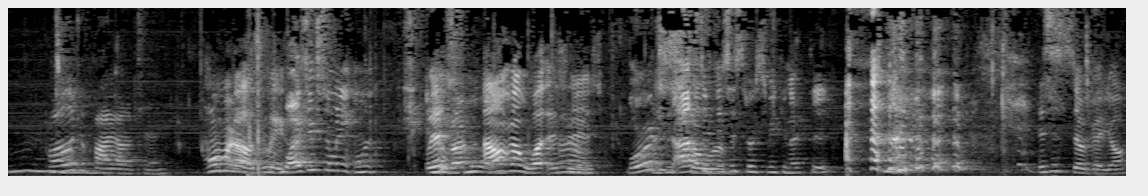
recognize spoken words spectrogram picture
blue. Probably like a five out of ten. Oh my gosh, wait. Why is there so many orange? This, I don't know what this is. Laura This just is asked so if this is supposed to be connected. This is so good, y'all.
